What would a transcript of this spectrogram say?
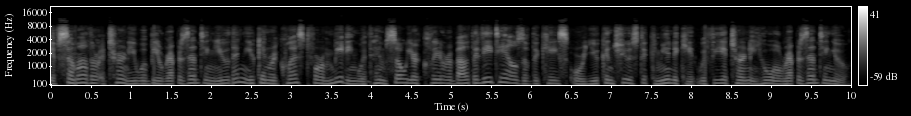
If some other attorney will be representing you then you can request for a meeting with him so you're clear about the details of the case or you can choose to communicate with the attorney who will representing you.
